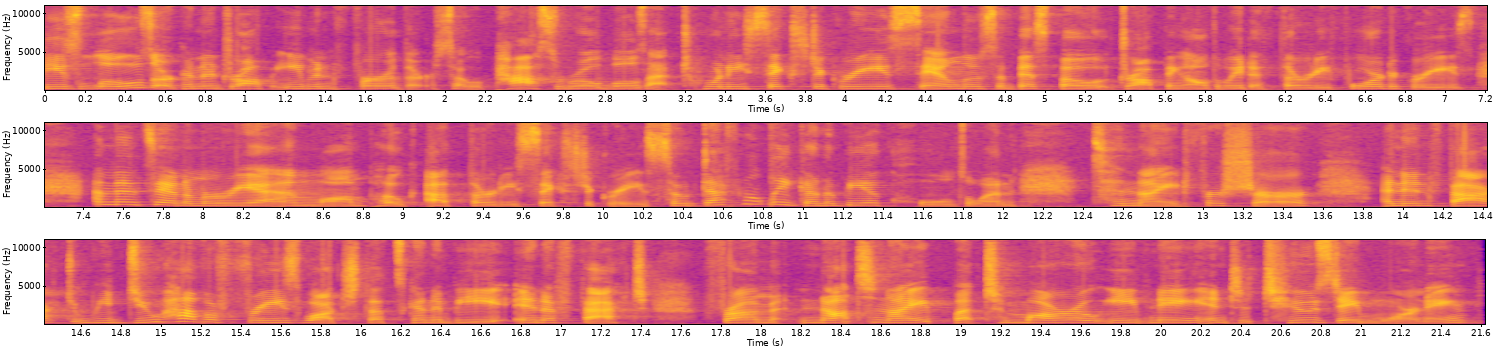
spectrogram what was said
these lows are going to drop even further. So Paso Robles at 26 degrees, San Luis Obispo dropping all the way to 34 degrees, and then Santa Maria and Lompoc at 36 degrees. So definitely going to be a cold one tonight for sure. And in fact, we do have a freeze watch that's going to be in effect effect from not tonight, but tomorrow evening into Tuesday morning.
